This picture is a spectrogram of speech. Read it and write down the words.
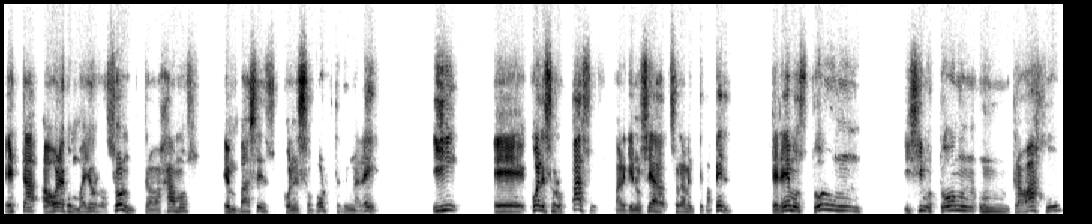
esta, ahora con mayor razón, trabajamos en bases con el soporte de una ley. ¿Y eh, cuáles son los pasos para que no sea solamente papel? Tenemos todo un, hicimos todo un, un trabajo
